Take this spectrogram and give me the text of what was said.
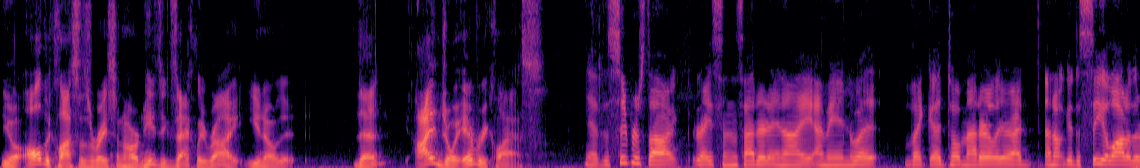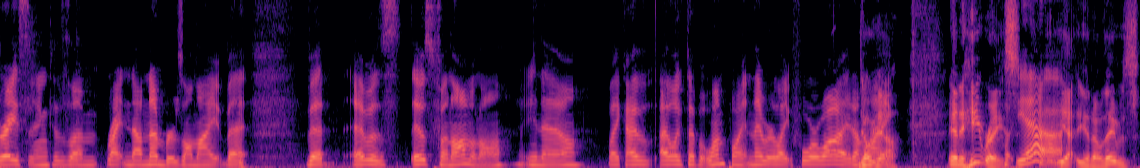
you know, all the classes are racing hard, and he's exactly right. You know that that I enjoy every class. Yeah, the super stock racing Saturday night. I mean, what like I told Matt earlier, I I don't get to see a lot of the racing because I'm writing down numbers all night, but but it was it was phenomenal. You know, like I I looked up at one point and they were like four wide. I'm oh like, yeah, in a heat race. Yeah. yeah. You know, they was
